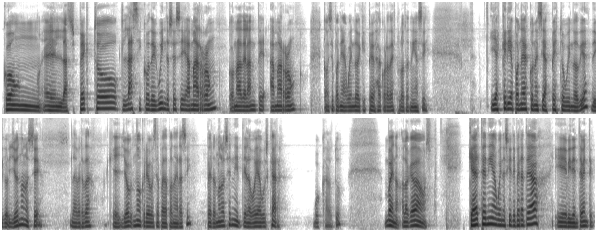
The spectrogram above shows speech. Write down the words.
con el aspecto clásico de Windows, ese amarrón, con adelante amarrón, como se ponía Windows XP, ¿os acordáis? Pero lo tenía así y es quería poner con ese aspecto Windows 10. Digo, yo no lo sé, la verdad, que yo no creo que se pueda poner así, pero no lo sé ni te lo voy a buscar. Búscalo tú. Bueno, a lo que vamos. Que él tenía Windows 7 pirateado y evidentemente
